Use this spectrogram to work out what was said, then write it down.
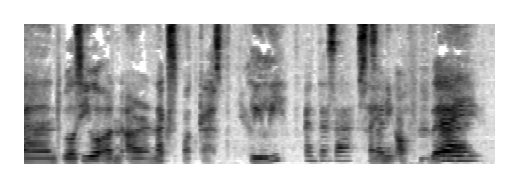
And we'll see you on our next podcast. Lily And Tessa signing off. Bye. Bye.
